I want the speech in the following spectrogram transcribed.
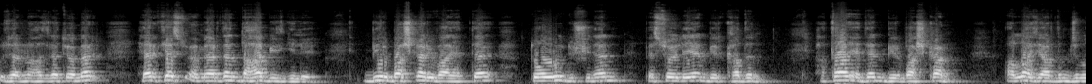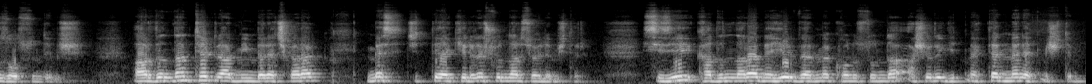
üzerine Hazreti Ömer herkes Ömer'den daha bilgili. Bir başka rivayette doğru düşünen ve söyleyen bir kadın, hata eden bir başkan, Allah yardımcımız olsun demiş. Ardından tekrar minbere çıkarak mescittekilere şunları söylemiştir. Sizi kadınlara mehir verme konusunda aşırı gitmekten men etmiştim.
